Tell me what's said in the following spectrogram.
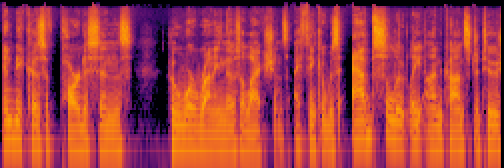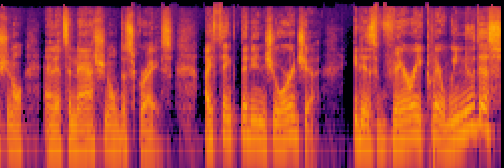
and because of partisans who were running those elections. I think it was absolutely unconstitutional and it's a national disgrace. I think that in Georgia, it is very clear. We knew this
